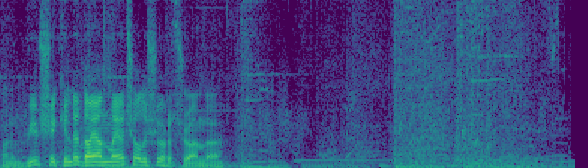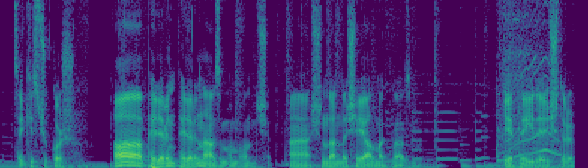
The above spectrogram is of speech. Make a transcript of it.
Hani bir şekilde dayanmaya çalışıyoruz şu anda. Sekiz çukur. Aa pelerin pelerin lazım ama onun için. Ha şundan da şeyi almak lazım. GP'yi değiştirip.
